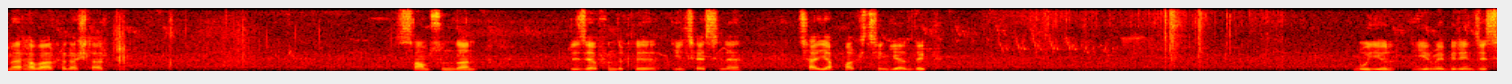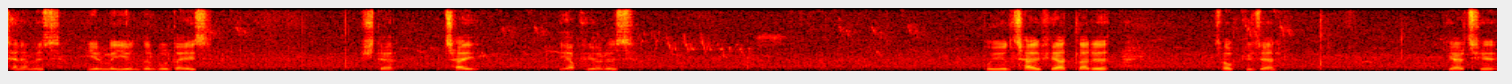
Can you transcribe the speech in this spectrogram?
Merhaba arkadaşlar. Samsun'dan Rize Fındıklı ilçesine çay yapmak için geldik. Bu yıl 21. senemiz. 20 yıldır buradayız. İşte çay yapıyoruz. Bu yıl çay fiyatları çok güzel. Gerçi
